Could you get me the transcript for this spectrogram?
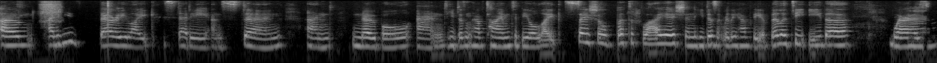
um, and he's very like steady and stern and noble and he doesn't have time to be all like social butterflyish and he doesn't really have the ability either whereas mm.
